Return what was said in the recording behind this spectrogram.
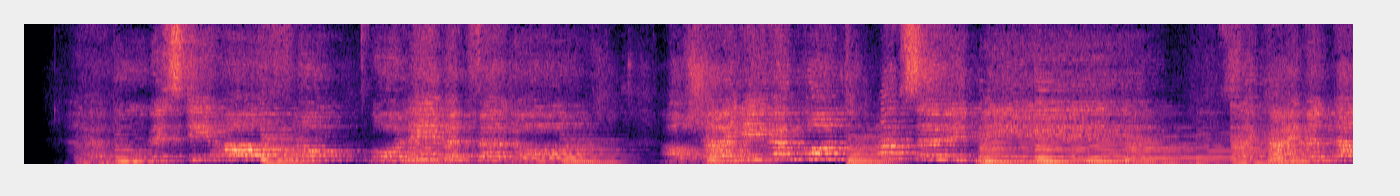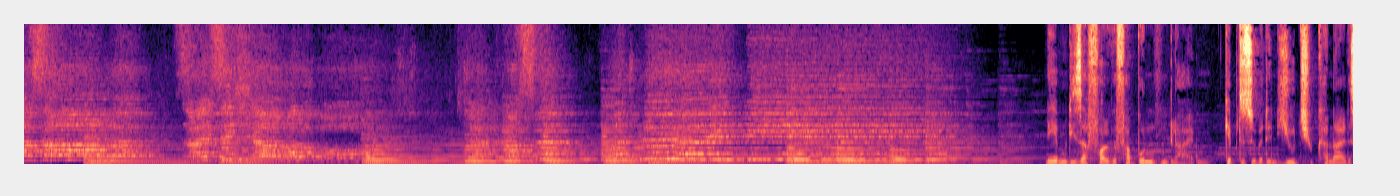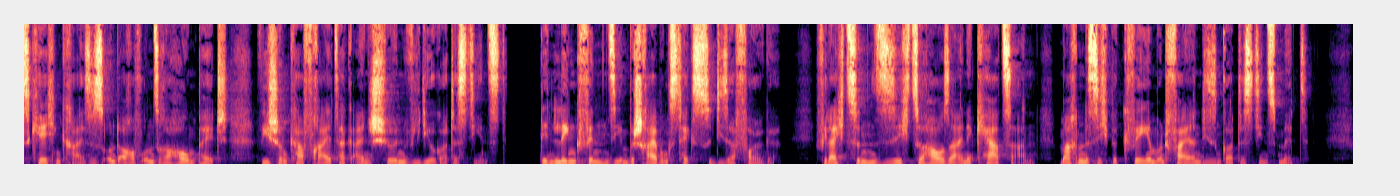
Neben dieser Folge verbunden bleiben, gibt es über den YouTube-Kanal des Kirchenkreises und auch auf unserer Homepage wie schon Karfreitag einen schönen Videogottesdienst. Den Link finden Sie im Beschreibungstext zu dieser Folge. Vielleicht zünden Sie sich zu Hause eine Kerze an, machen es sich bequem und feiern diesen Gottesdienst mit.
